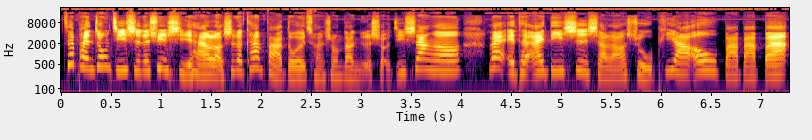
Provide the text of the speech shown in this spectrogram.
在盘中及时的讯息，还有老师的看法，都会传送到你的手机上哦。Line ID 是小老鼠 P R O 八八八。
